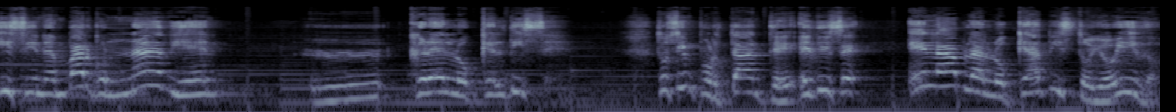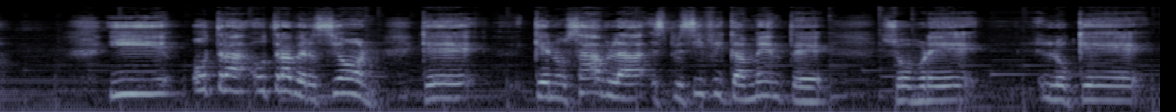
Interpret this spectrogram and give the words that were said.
Y sin embargo, nadie cree lo que Él dice. Entonces es importante, Él dice, Él habla lo que ha visto y oído. Y otra, otra versión que, que nos habla específicamente sobre lo que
